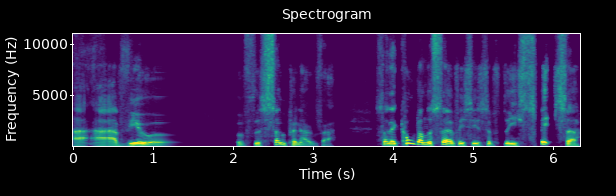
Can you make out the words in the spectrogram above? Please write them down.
uh, our view of the supernova. So they called on the services of the Spitzer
